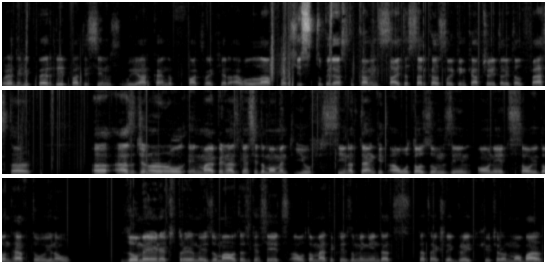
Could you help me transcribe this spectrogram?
already repaired it, but it seems we are kind of fucked right here. I would love for his stupid ass to come inside the circle so we can capture it a little faster. Uh, as a general rule, in my opinion, as you can see, the moment you've seen a tank, it auto zooms in on it, so you don't have to, you know, zoom in extremely, zoom out. As you can see, it's automatically zooming in. That's that's actually a great feature on mobile.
